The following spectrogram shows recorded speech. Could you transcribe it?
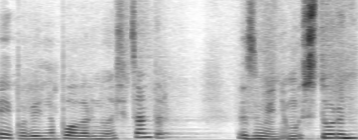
І повільно повернулися в центр. Змінюємо сторону.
